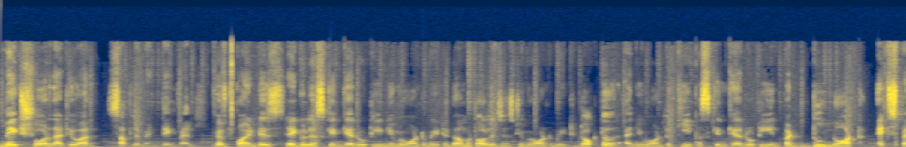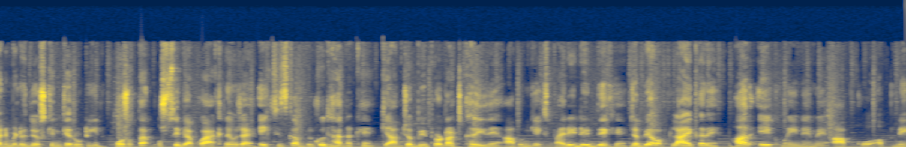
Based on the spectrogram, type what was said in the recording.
make sure that you are supplementing well fifth point is regular skincare routine you may want to meet a dermatologist you may want to meet a doctor and you want to keep a skincare routine but do not experiment with your skincare routine हो सकता है उससे भी आपको एक्ने हो जाए एक चीज़ का बिल्कुल ध्यान रखें कि आप जब भी प्रोडक्ट खरीदें आप उनकी एक्सपायरी डेट देखें जब भी आप अप्लाई करें हर एक महीने में आपको अपने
